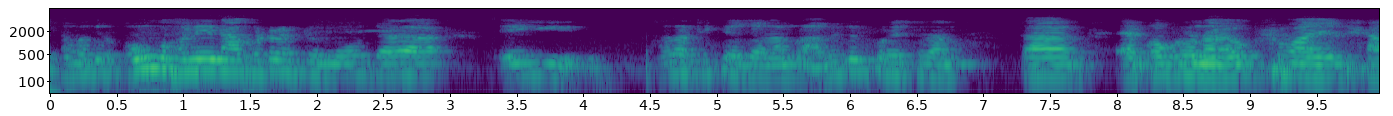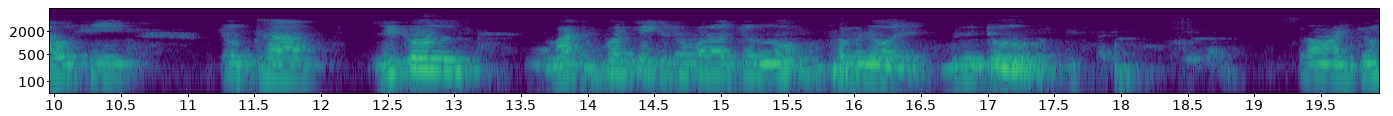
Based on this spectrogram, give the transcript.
আমাদের অঙ্গহানি না ঘটার জন্য যারা এই থানা থেকে যারা আমরা আবেদন করেছিলাম, তার এক অগ্রনায়ক, সময়ের সাহসী যোদ্ধা লিটন মাতৃপরকে কিছু বলার জন্য সবিনয় বিনীত অনুরোধ। আলাইকুম।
